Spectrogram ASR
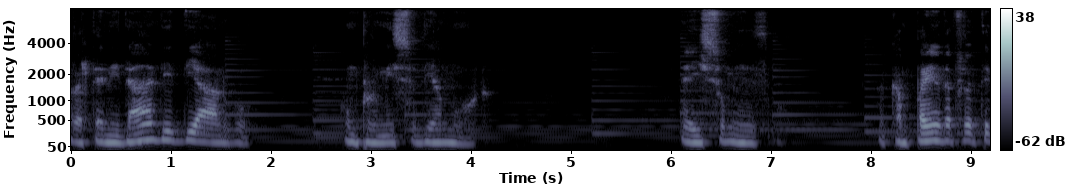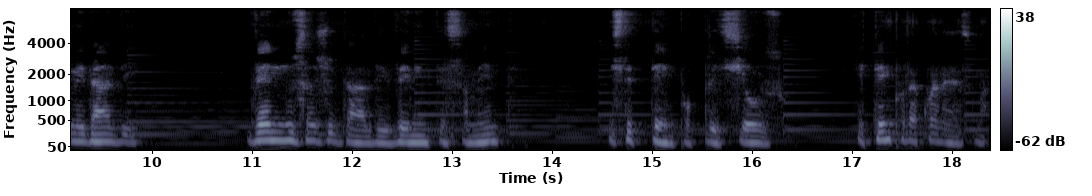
fraternidade e diálogo, compromisso de amor. É isso mesmo. A campanha da fraternidade vem nos ajudar a viver intensamente este tempo precioso, que é tempo da quaresma.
